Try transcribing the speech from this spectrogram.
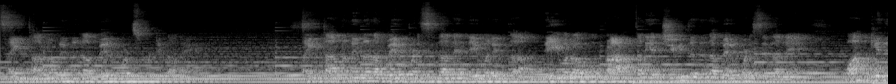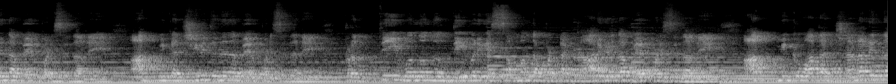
ಸೈತಾನು ಬೇರು ಬೇರ್ಪಡಿಸ್ಬಿಟ್ಟಿದ್ದಾನೆ. ಸೈತಾನು ನಿನ್ನನ್ನು ಬೇರ್ಪಡಿಸಿದ್ದಾನೆ ದೇವರಿಂದ, ದೇವರ ಪ್ರಾರ್ಥನೆಯ ಜೀವಿತದಿಂದ ಬೇರ್ಪಡಿಸಿದ್ದಾನೆ, ವಾಕ್ಯದಿಂದ ಬೇರ್ಪಡಿಸಿದ್ದಾನೆ, ಆತ್ಮಿಕ ಜೀವಿತದಿಂದ ಬೇರ್ಪಡಿಸಿದ್ದಾನೆ ಪ್ರತಿ ಒಂದೊಂದು ದೇವರಿಗೆ ಸಂಬಂಧಪಟ್ಟ ಕಾರ್ಯಗಳಿಂದ ಬೇರ್ಪಡಿಸಿದ್ದಾನೆ, ಆತ್ಮಿಕವಾದ ಜನರಿಂದ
